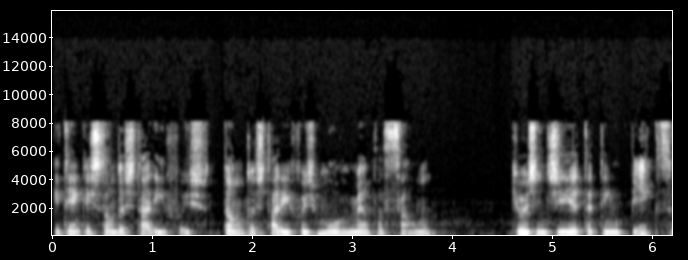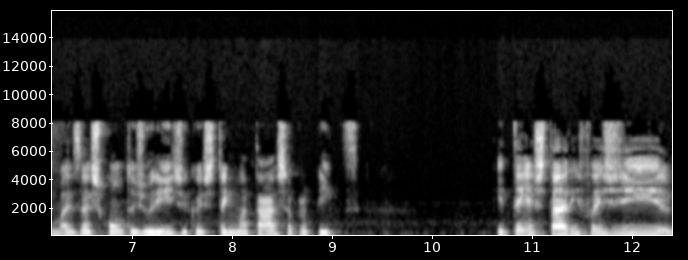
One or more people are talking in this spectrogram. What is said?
E tem a questão das tarifas, tanto as tarifas de movimentação, que hoje em dia até tem o Pix, mas as contas jurídicas têm uma taxa para Pix. E tem as tarifas de,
